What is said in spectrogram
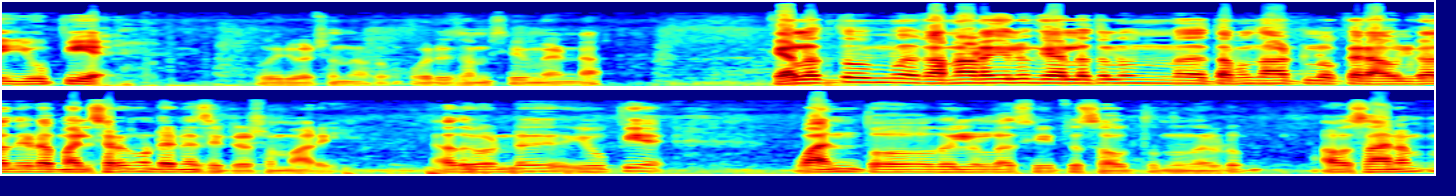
യു പി എ ഭൂരിപക്ഷം നേടും. ഒരു സംശയവും വേണ്ട. കേരളത്തും കർണാടകയിലും കേരളത്തിലും തമിഴ്നാട്ടിലും ഒക്കെ രാഹുൽ ഗാന്ധിയുടെ മത്സരം കൊണ്ട് തന്നെ സിറ്റുവേഷൻ മാറി. അതുകൊണ്ട് യു പി എ വൻ തോതിലുള്ള സീറ്റ് സൗത്ത് നിന്ന് നേടും. അവസാനം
